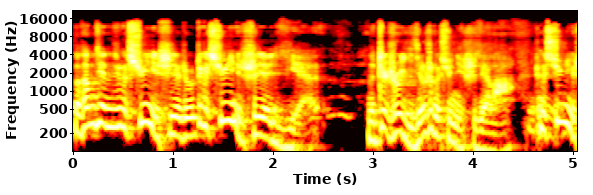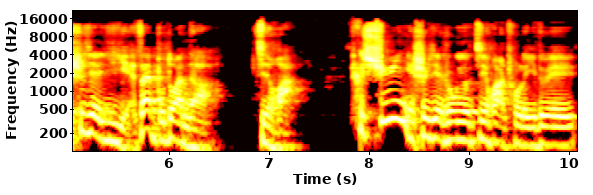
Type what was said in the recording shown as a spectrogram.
那他们建立这个虚拟世界之后，这个虚拟世界也，那这时候已经是个虚拟世界了啊。这个虚拟世界也在不断的进化，这个虚拟世界中又进化出了一堆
